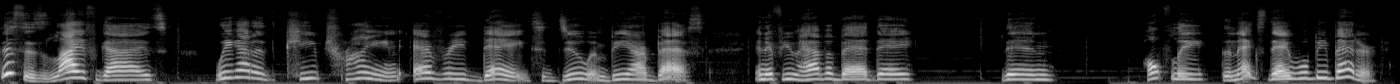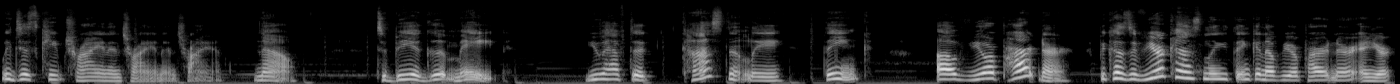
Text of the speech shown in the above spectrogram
this is life, guys. We got to keep trying every day to do and be our best. And if you have a bad day, then hopefully the next day will be better. We just keep trying and trying and trying. Now, to be a good mate, you have to constantly think of your partner. Because if you're constantly thinking of your partner and your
